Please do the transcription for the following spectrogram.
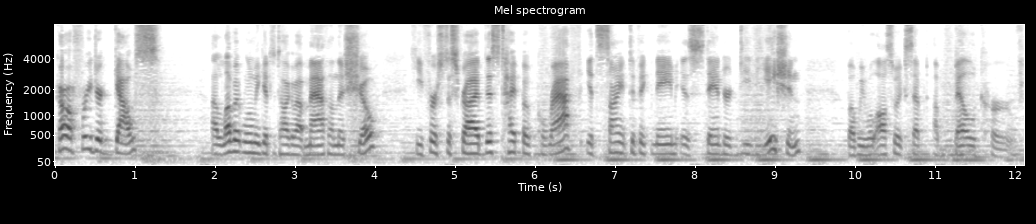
Carl Friedrich Gauss. I love it when we get to talk about math on this show. He first described this type of graph. Its scientific name is standard deviation, but we will also accept a bell curve.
